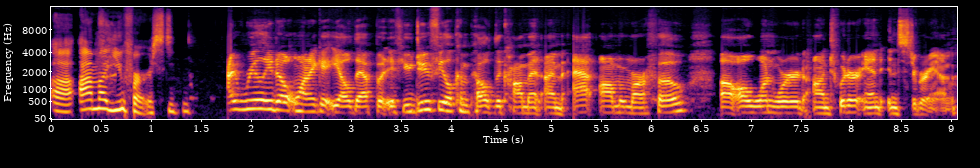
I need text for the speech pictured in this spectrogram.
Uh, Amma, you first. I really don't want to get yelled at, but if you do feel compelled to comment, I'm at Amamarfo, uh, all one word on Twitter and Instagram.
